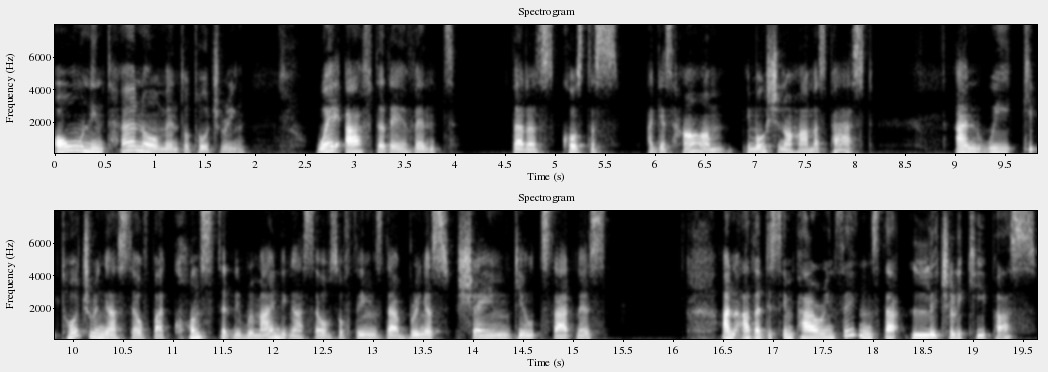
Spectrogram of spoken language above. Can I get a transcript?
own internal mental torturing, way after the event that has caused us, I guess, harm, emotional harm, has passed. And we keep torturing ourselves by constantly reminding ourselves of things that bring us shame, guilt, sadness, and other disempowering things that literally keep us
